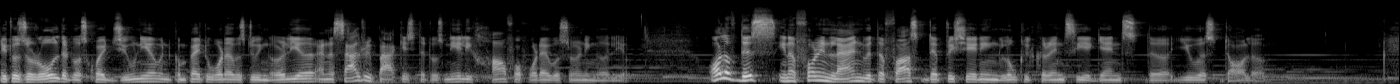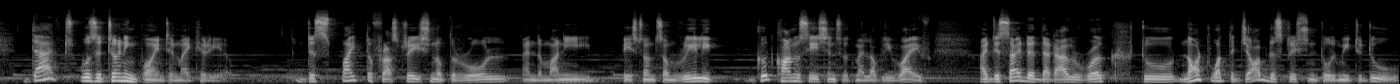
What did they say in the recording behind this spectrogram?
It was a role that was quite junior when compared to what I was doing earlier, and a salary package that was nearly half of what I was earning earlier. All of this in a foreign land with a fast depreciating local currency against the US dollar. That was a turning point in my career. Despite the frustration of the role and the money, based on some really good conversations with my lovely wife, I decided that I will work to not what the job description told me to do,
